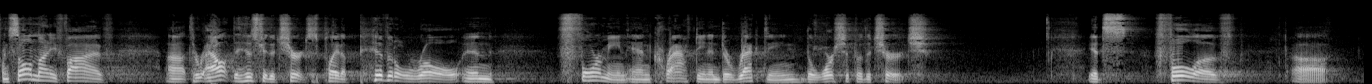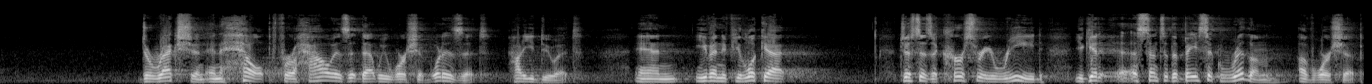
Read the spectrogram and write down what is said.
And Psalm 95, uh, throughout the history of the church, has played a pivotal role in forming and crafting and directing the worship of the church. It's full of uh, direction and help for how is it that we worship? What is it? How do you do it? And even if you look at just as a cursory read, you get a sense of the basic rhythm of worship.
